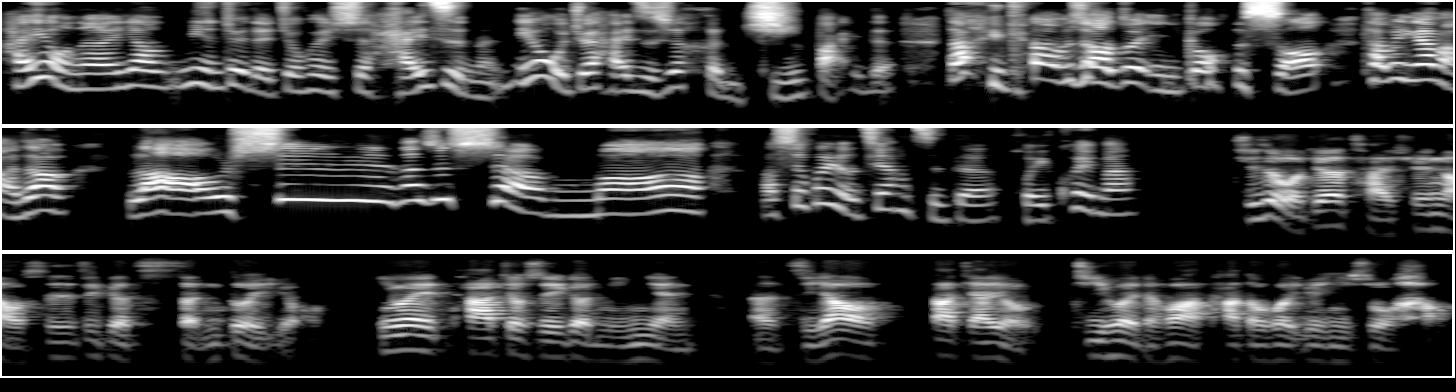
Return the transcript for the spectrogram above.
还有呢，要面对的就会是孩子们，因为我觉得孩子是很直白的。当你跟他们说要做义工的时候，他们应该马上老师那是什么？老师会有这样子的回馈吗？其实我觉得彩勋老师这个神队友，因为他就是一个名言，呃，只要大家有机会的话，他都会愿意说好。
